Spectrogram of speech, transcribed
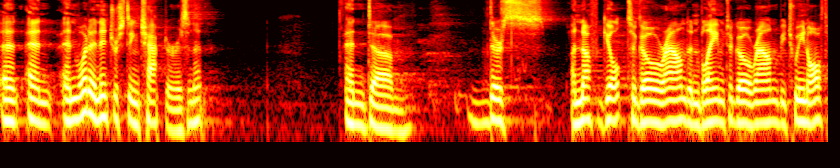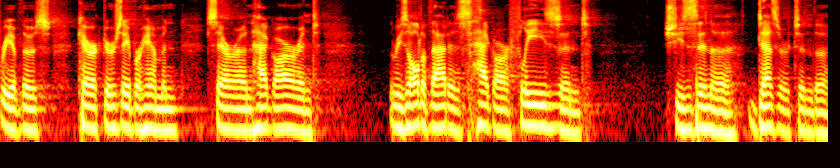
and, and, and what an interesting chapter, isn't it? And um, there's enough guilt to go around and blame to go around between all three of those characters Abraham and Sarah and Hagar. And the result of that is Hagar flees and she's in a desert in the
